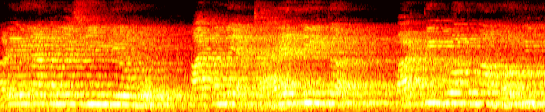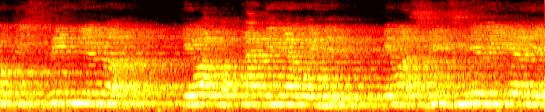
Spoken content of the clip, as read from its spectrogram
અરે અહીંયા તમે સીન લ્યો છો. આ તમે જાહેરની પાર્ટી પ્લોટમાં મોટી મોટી સ્ક્રીનની અંદર કેવા કપડાં પહેર્યા હોય છે, કેવા સ્વીચ ને લઈ ગયા છે,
